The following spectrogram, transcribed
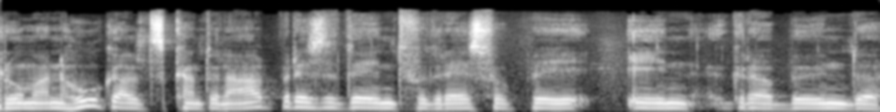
Roman Hug als Kantonalpräsident von der SVP in Graubünden.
